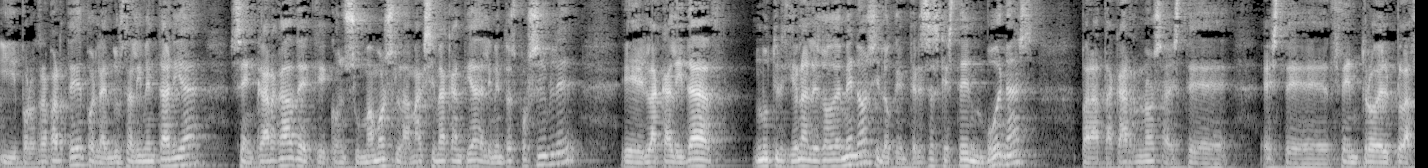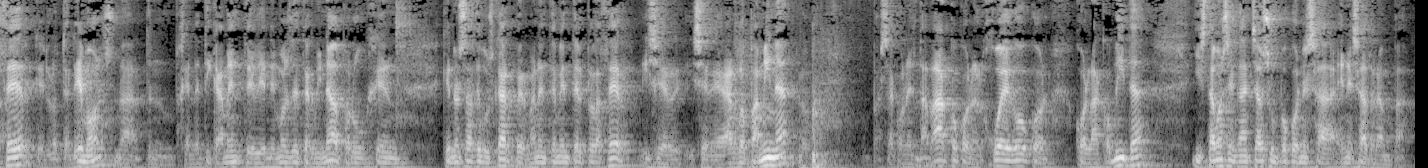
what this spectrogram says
Y por otra parte, pues la industria alimentaria se encarga de que consumamos la máxima cantidad de alimentos posible, eh, la calidad nutricional es lo de menos y lo que interesa es que estén buenas para atacarnos a este, este centro del placer, que lo tenemos, genéticamente venimos determinado por un gen que nos hace buscar permanentemente el placer y, se, y segregar dopamina, pasa con el tabaco, con el juego, con, con la comida, y estamos enganchados un poco en esa, en esa trampa.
